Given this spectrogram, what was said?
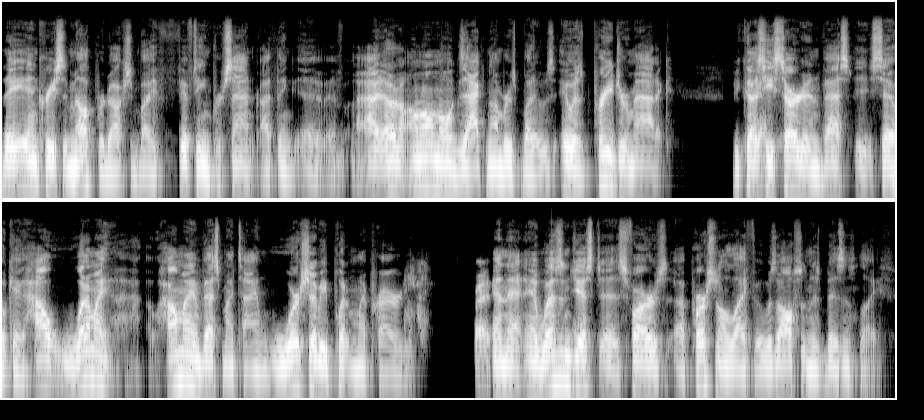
they increased the milk production by 15% i think uh, if, I, don't, I don't know exact numbers but it was it was pretty dramatic because Yeah. he started to invest say, okay how what am i how am i invest my time where should i be putting my priority Right. and that and it wasn't just as far as a personal life it was also in his business life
